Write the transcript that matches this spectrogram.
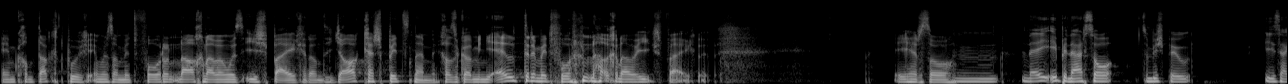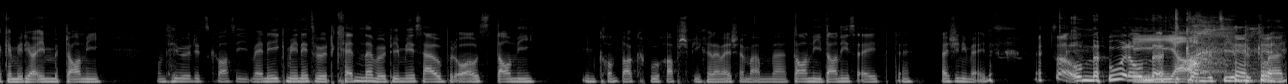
im Kontaktbuch immer so mit Vor- und Nachnamen muss einspeichern Und ja, kein Spitznamen. Ich habe sogar meine Eltern mit Vor- und Nachnamen eingespeichert. Eher so. Mm, nein, ich bin eher so, zum Beispiel, ich sage mir ja immer Dani Und ich würde jetzt quasi, wenn ich mich nicht würde kennen, würde ich mich selber auch als Dani im Kontaktbuch abspeichern. Weißt du, wenn man Dani Dani sagt, dann weißt du, was ich meine? so um eine Hure unnötig Ja. kompliziert erklärt.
